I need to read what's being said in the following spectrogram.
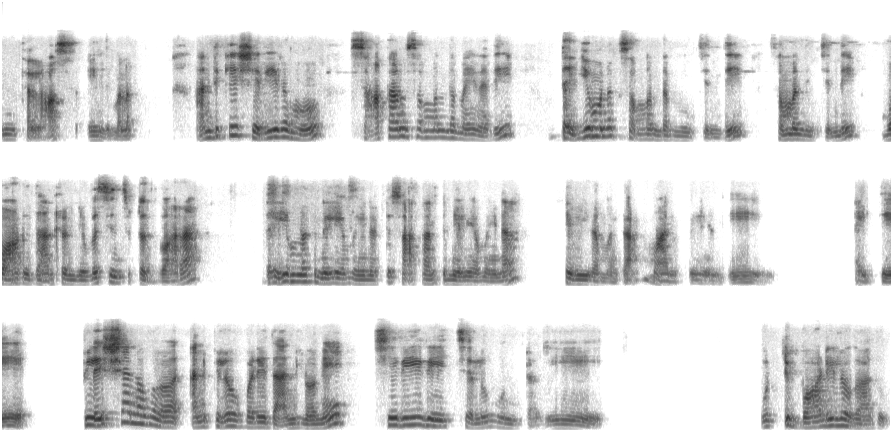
ఇంత లాస్ అయింది మనకు. అందుకే శరీరము సాతాను సంబంధమైనది దయ్యమునకు సంబంధించింది సంబంధించింది. వాడు దాంట్లో నివసించుట ద్వారా దయ్యమునకు నిలయమైనట్టు సాతానికి నిలయమైన శరీరముగా మారిపోయింది. అయితే ఫ్లెష్ అని అని పిలువబడే దానిలోనే శరీరేచ్ఛలు ఉంటవి. ఉట్టి బాడీలో కాదు.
